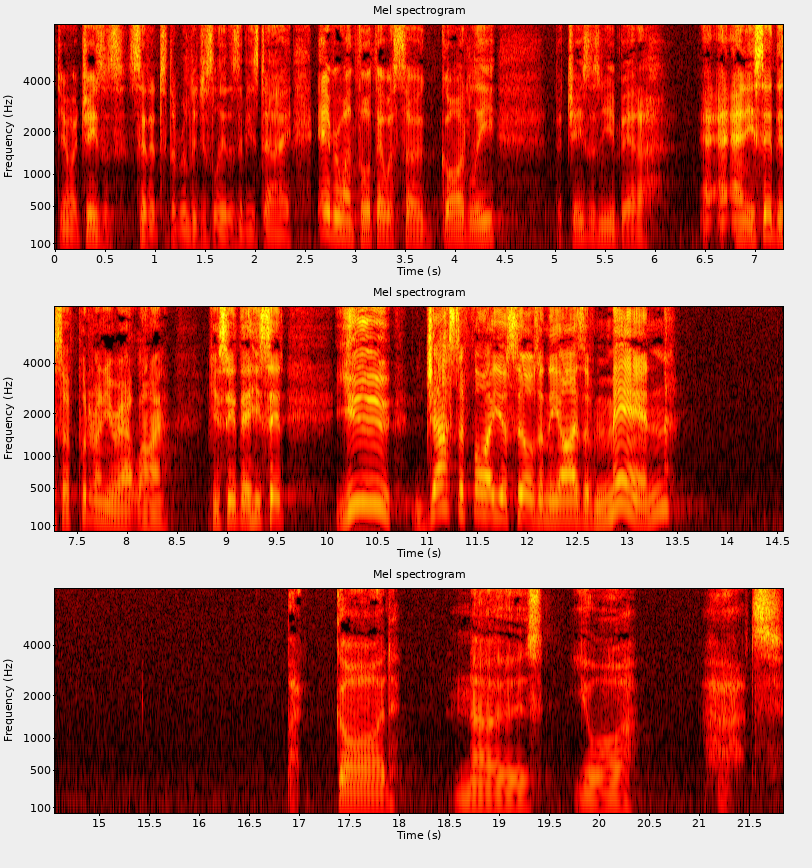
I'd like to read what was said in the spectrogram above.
Do you know what? Jesus said it to the religious leaders of his day. Everyone thought they were so godly, but Jesus knew better. And he said this, I've put it on your outline. Can you see it there? He said, You justify yourselves in the eyes of men, but God knows your hearts.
